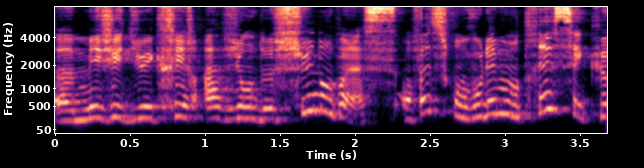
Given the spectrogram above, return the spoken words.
euh, mais j'ai dû écrire avion dessus. Donc voilà. En fait, ce qu'on voulait montrer, c'est que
